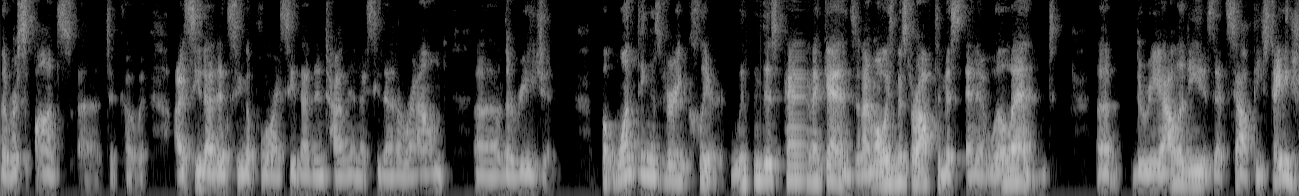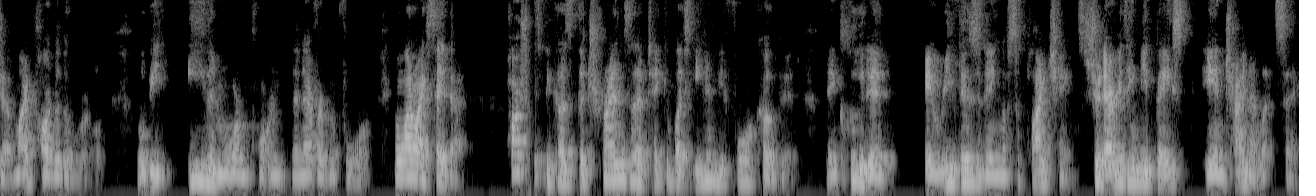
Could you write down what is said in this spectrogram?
the response uh, to COVID. I see that in Singapore, I see that in Thailand, I see that around uh, the region. But one thing is very clear when this pandemic ends, and I'm always Mr. Optimist, and it will end, uh, the reality is that Southeast Asia, my part of the world, will be even more important than ever before. And why do I say that? Partially it's because the trends that have taken place even before COVID included a revisiting of supply chains. Should everything be based in China, let's say,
